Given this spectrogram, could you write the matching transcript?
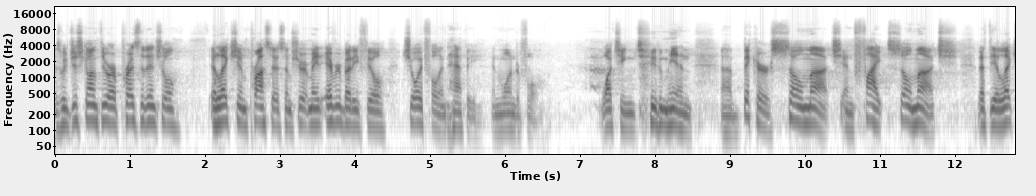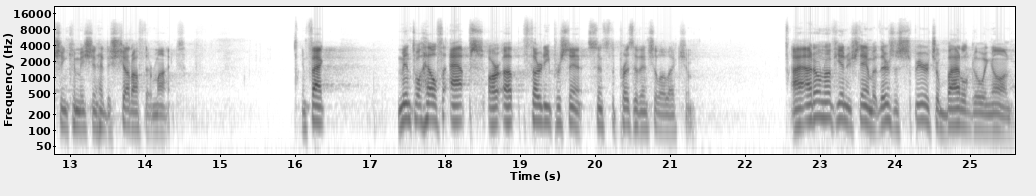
As we've just gone through our presidential election process, I'm sure it made everybody feel joyful and happy and wonderful. Watching two men uh, bicker so much and fight so much that the election commission had to shut off their mics. In fact, mental health apps are up 30% since the presidential election. I, I don't know if you understand, but there's a spiritual battle going on.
